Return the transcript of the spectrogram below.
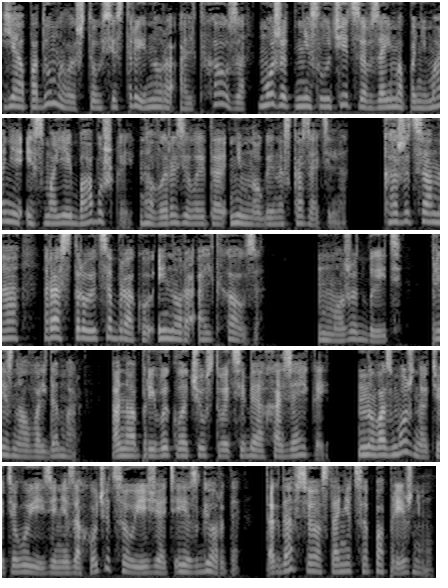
Я подумала, что у сестры Нора Альтхауза может не случиться взаимопонимание и с моей бабушкой, но выразила это немного иносказательно. Кажется, она расстроится браку Инора Альтхауза. «Может быть», — признал Вальдемар. Она привыкла чувствовать себя хозяйкой. Но, возможно, тете Луизе не захочется уезжать из Гёрда. Тогда все останется по-прежнему.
